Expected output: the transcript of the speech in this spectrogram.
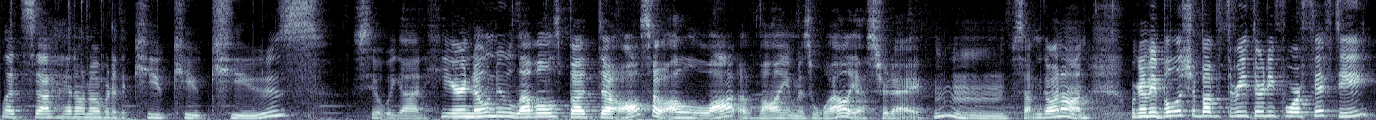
Let's uh, head on over to the QQQs. See what we got here. No new levels, but uh, also a lot of volume as well yesterday. Hmm, something going on. We're going to be bullish above 334.50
